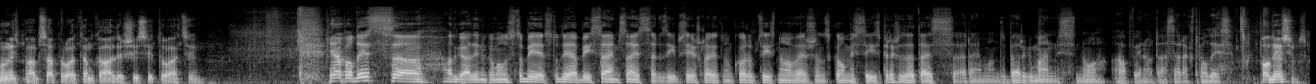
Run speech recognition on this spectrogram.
un vispār saprotam, kāda ir šī situācija. Jā, paldies. Atgādinu, ka mūsu studijā bija Saimnes aizsardzības iekšlietu un korupcijas novēršanas komisijas priekšsēdētājs Rēmons Bergmanis no apvienotā saraksta. Paldies! Paldies jums!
